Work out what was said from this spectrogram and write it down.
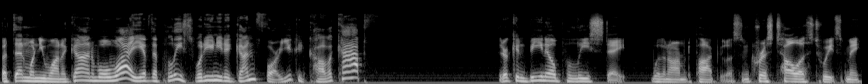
But then when you want a gun, well, why? You have the police. What do you need a gun for? You could call the cops. There can be no police state with an armed populace. And Chris Tullis tweets me,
